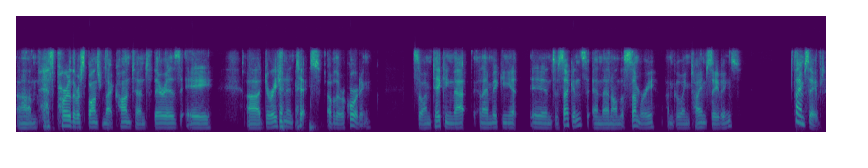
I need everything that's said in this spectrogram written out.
Um, as part of the response from that content, there is a uh, duration and ticks of the recording. So I'm taking that and I'm making it into seconds, and then on the summary, I'm going time savings, time saved.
